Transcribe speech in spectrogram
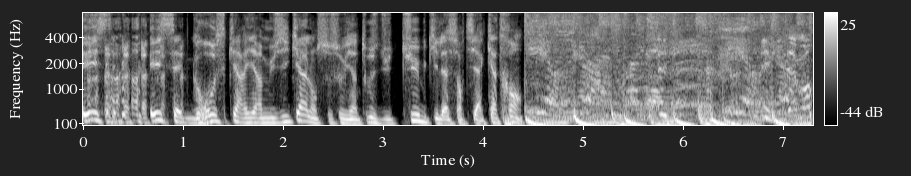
et, cette grosse carrière musicale, on se souvient tous du tube qu'il a sorti à 4 ans. Évidemment.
